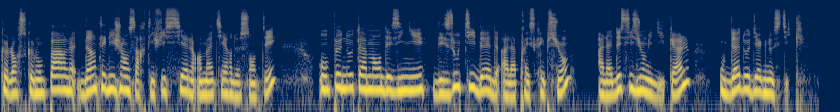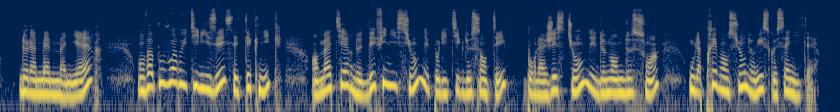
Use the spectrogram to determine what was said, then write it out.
que lorsque l'on parle d'intelligence artificielle en matière de santé, on peut notamment désigner des outils d'aide à la prescription, à la décision médicale ou d'aide au diagnostic. De la même manière, on va pouvoir utiliser ces techniques en matière de définition des politiques de santé pour la gestion des demandes de soins ou la prévention de risques sanitaires.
